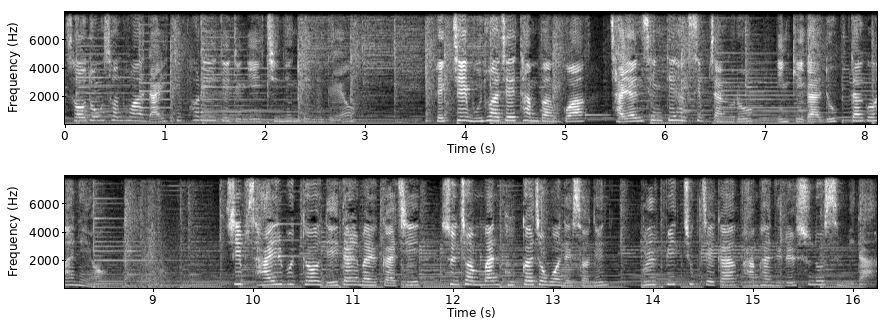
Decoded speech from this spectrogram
서동 선화 나이트 퍼레이드 등이 진행되는데요. 백제 문화재 탐방과 자연 생태 학습장으로 인기가 높다고 하네요. 14일부터 4달 말까지 순천만 국가정원에서는 물빛 축제가 밤하늘을 수놓습니다.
